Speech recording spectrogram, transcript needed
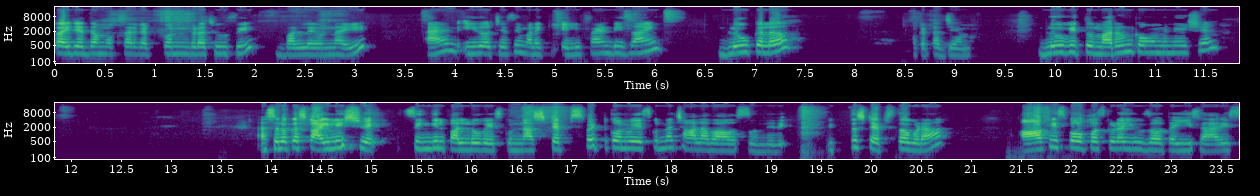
ట్రై చేద్దాం ఒకసారి కట్టుకొని కూడా చూసి. భలే ఉన్నాయి. అండ్ ఇది వచ్చేసి మనకి ఎలిఫెంట్ డిజైన్ బ్లూ కలర్. ఒక touch blue with maroon combination అసలు ఒక స్టైలిష్ వే సింగిల్ పళ్ళు వేసుకున్న స్టెప్స్ పెట్టుకొని వేసుకున్న చాలా బాగా వస్తుంది ఇది. విత్ స్టెప్స్తో కూడా ఆఫీస్ పర్పస్ కూడా యూజ్ అవుతాయి ఈ సారీస్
